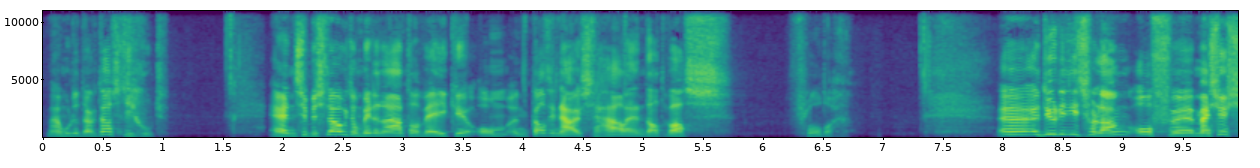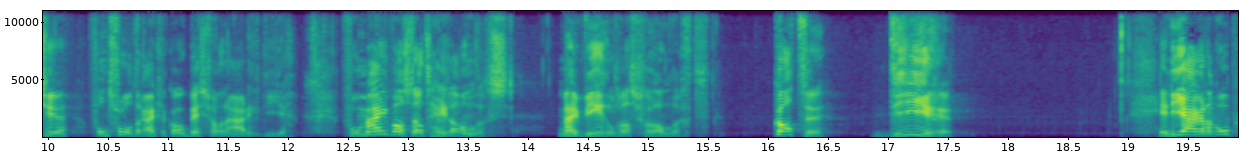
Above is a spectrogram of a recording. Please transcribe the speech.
Mijn moeder dacht, dat is niet goed. En ze besloot om binnen een aantal weken om een kat in huis te halen en dat was Vlodder. Uh, het duurde niet zo lang of uh, mijn zusje vond Vlodder eigenlijk ook best wel een aardig dier. Voor mij was dat heel anders. Mijn wereld was veranderd. Katten, dieren, in de jaren daarop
